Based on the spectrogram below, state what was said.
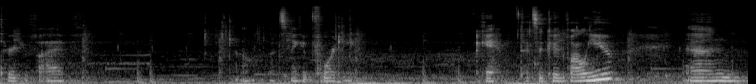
35. Oh, let's make it 40. Okay, that's a good value. And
